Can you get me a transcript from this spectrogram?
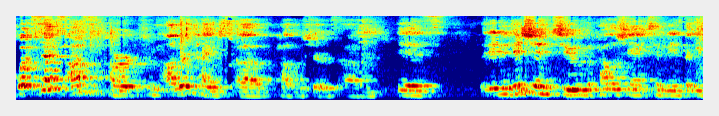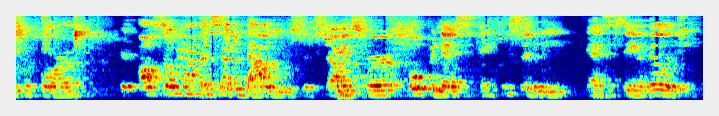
what sets us apart from other types of publishers um, is that in addition to the publishing activities that we perform, we also have a set of values that strives for openness, inclusivity, and sustainability.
